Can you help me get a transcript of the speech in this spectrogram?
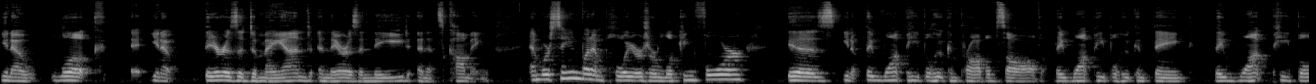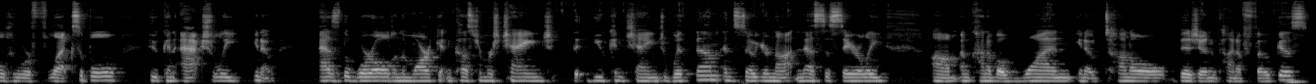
you know look eh, you know there is a demand and there is a need and it's coming. And we're seeing what employers are looking for is, you know, they want people who can problem solve. They want people who can think. They want people who are flexible, who can actually, you know, as the world and the market and customers change, that you can change with them. And so you're not necessarily um, on kind of a one, you know, tunnel vision kind of focus.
